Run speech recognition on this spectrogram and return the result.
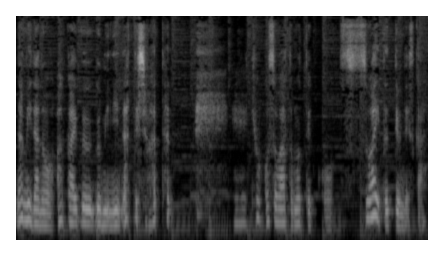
涙のアーカイブ組になってしまった。えー、今日こそはと思って、こう、スワイプっていうんですか、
